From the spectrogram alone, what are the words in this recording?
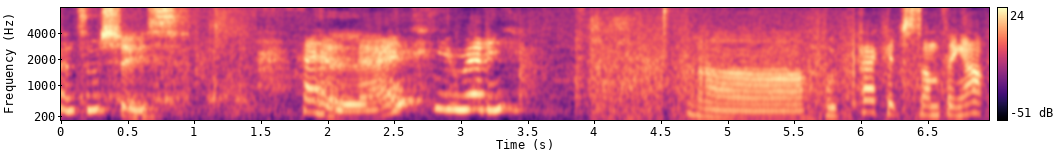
and some shoes. Hello, you ready? Ah, we packaged something up.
